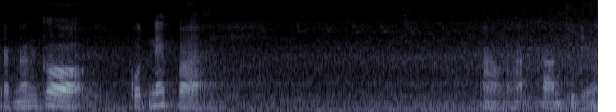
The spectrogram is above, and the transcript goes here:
จากนั้นก็กด next ไปอ้าวรหัสผ่านทีเดียว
